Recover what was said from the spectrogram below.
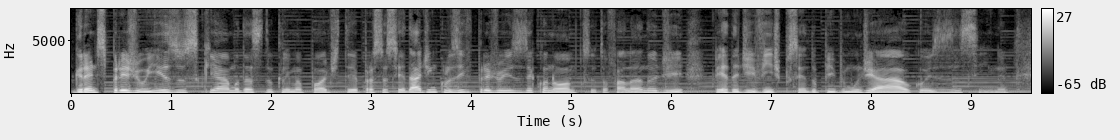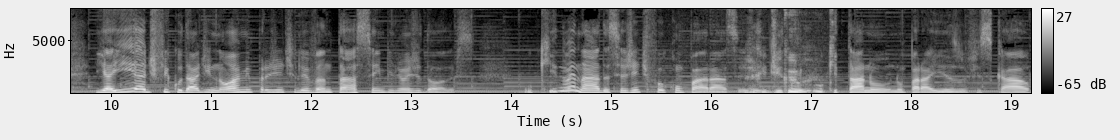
grandes prejuízos que a mudança do clima pode ter para a sociedade, inclusive prejuízos econômicos. Eu estou falando de perda de 20% do PIB mundial, coisas assim. Né? E aí a dificuldade enorme para a gente levantar 100 bilhões de dólares. O que não é nada, se a gente for comparar seja, é o, que está no, no paraíso fiscal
